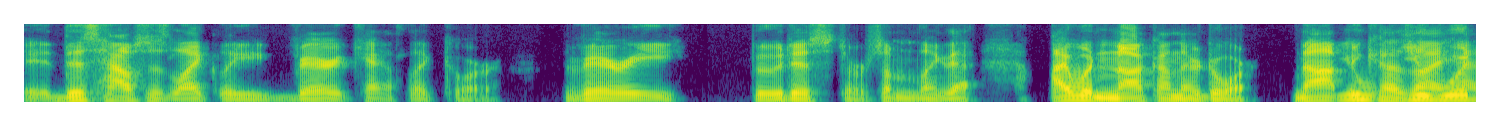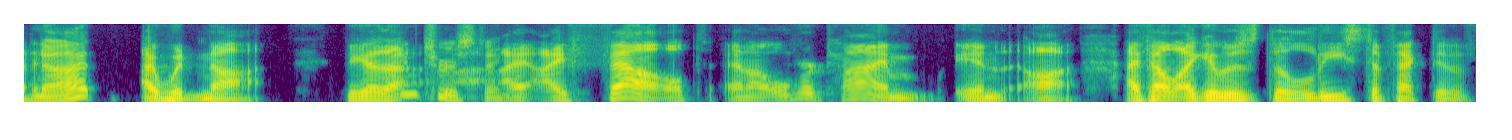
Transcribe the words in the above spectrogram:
eh, this house is likely very Catholic or very Buddhist or something like that, I wouldn't knock on their door. Not you, because you I would not. I would not because Interesting. I, I felt, and I- over time, in uh, I felt like it was the least effective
